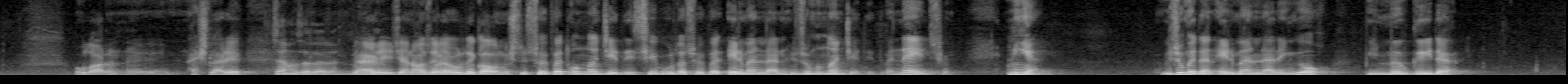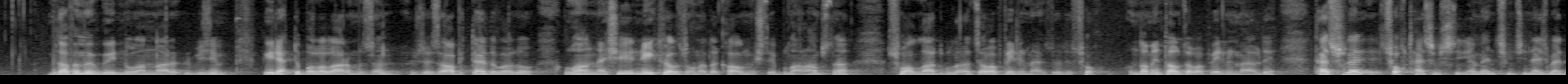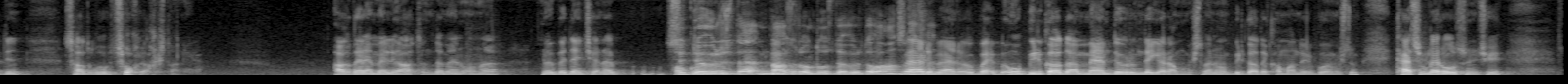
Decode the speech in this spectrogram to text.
Onların e, nəşləri cənazələri. Bəli, cənazələr orada qalmışdı. Söhbət ondan gedir ki, burada söhbət ermənilərin hücumundan gedir. Və nə üçün? Niyə? Hücum edən ermənilərin yox, bir mövqedə müdafiə mövqeyində olanlar bizim qeyrətli balalarımızın, zabitlər də vardı, olan nəşi neytral zonada qalmışdı. Bunların hamısına suallardır, bunlara cavab verilməlidir. Çox fundamental cavab verilməlidir. Təəssüflər çox təəssüf istəyirəm. Mən çünki Nəcməddin Sadıqovu çox yaxşı tanıyıram. Ağdər əməliyyatında mən ona növbədən kənar Siz dövrünüzdə nazir olduğunuz dövrdə o hansı Bəli, bəli. O, o briqada mənim dövrümdə yaranmışdı. Mən onu briqada komandiri qoymuşdum. Təəssüflər olsun ki,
